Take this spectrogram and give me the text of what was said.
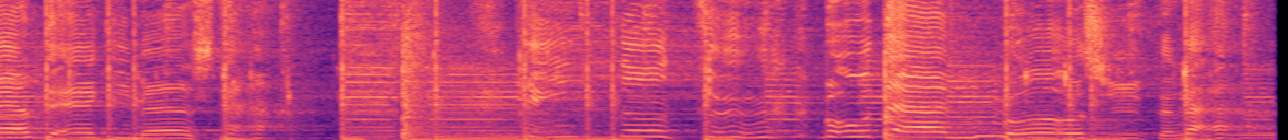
ができました。一つボタンを押したら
